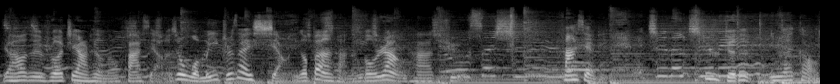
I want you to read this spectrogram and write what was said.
然后她就说这样她就能发现了。就是我们一直在想一个办法，能够让她去发现这个，就是觉得应该告诉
